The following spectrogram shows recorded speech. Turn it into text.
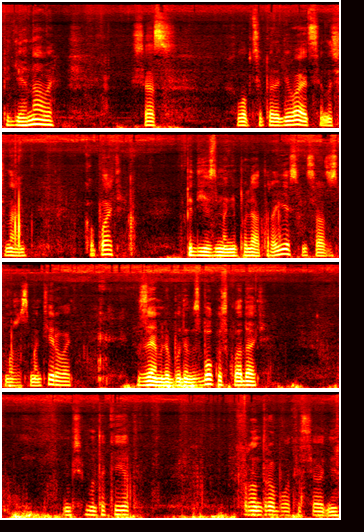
підігнали. Зараз хлопці передіваються, починаємо копати. Під'їзд маніпулятора є, він одразу зможе смонтувати. Землю будемо збоку складати. В общем, такий от фронт роботи сьогодні.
